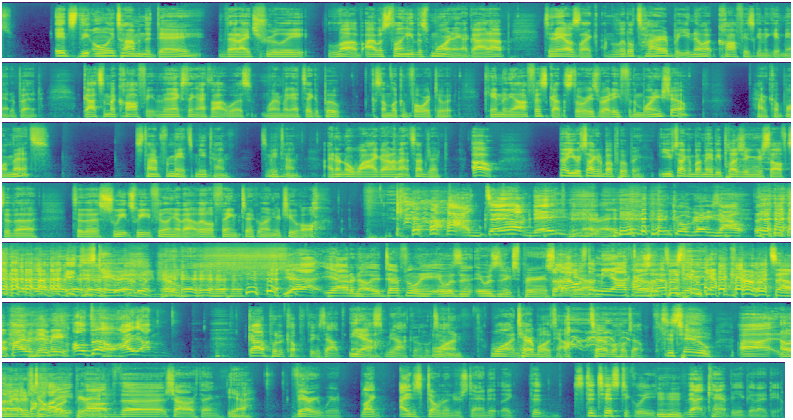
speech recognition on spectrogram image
It's the only time in the day that I truly love. I was telling you this morning. I got up today. I was like, I'm a little tired, but you know what? Coffee's going to get me out of bed. Got to my coffee. And the next thing I thought was, when am I going to take a poop? Because I'm looking forward to it. Came to the office, got the stories ready for the morning show. Had a couple more minutes. It's time for me. It's me time. It's me time. I don't know why I got on that subject. Oh, no, you were talking about pooping. You were talking about maybe pleasuring yourself to the to the sweet, sweet feeling of that little thing tickling your two hole. Damn, Nick. right? cool, Greg's out. he just came in. I was like, nope. yeah, yeah. I don't know. It definitely it was an it was an experience. So that I- was the yeah. Miyako. So that was the Miyako Hotel. high Then we, Although I I'm, gotta put a couple things out. About Yeah. this Miyako Hotel. One. one terrible hotel. terrible hotel. Two, uh, Elevators the, don't work, period. Of the shower thing, yeah. very weird. Like I just don't understand it. Like the, statistically, Mm-hmm. that can't be a good idea.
